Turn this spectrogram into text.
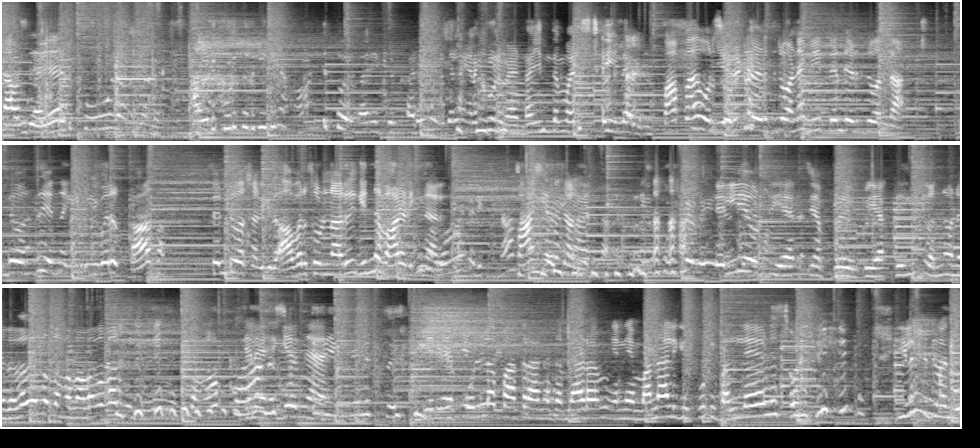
நான் வந்து அப்படி கொடுத்ததுக்கு இது ஆட்டுக்கு ஒரு மாதிரி இருக்கு? கடுமை இதெல்லாம் எனக்கு ஒண்ணு வேண்டாம். இந்த மாதிரி பாப்பா ஒரு ஸ்வெட்டர் எடுத்துட்டு வந்தேன் வீட்ல இருந்து எடுத்து வந்தான் இது வந்து என்ன இவர் தாகம் சென்ட் வாசம் அடிக்குது அவர் சொன்னாரு என்ன வாழை அடிக்கினாரு வாங்கி ஏறிச்சு அப்படி இப்படி டெல்லி வந்து. என்னை கொல்ல பாக்குறாங்க இந்த மேடம் என்னை மணாலிக்கு கூட்டி வரலன்னு சொல்லி இழுத்துட்டு வந்து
